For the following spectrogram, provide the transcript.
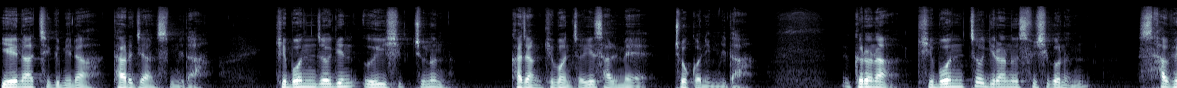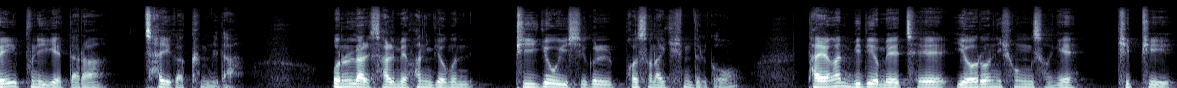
예나 지금이나 다르지 않습니다. 기본적인 의식주는 가장 기본적인 삶의 조건입니다. 그러나 기본적이라는 수식어는 사회의 분위기에 따라 차이가 큽니다. 오늘날 삶의 환경은 비교 의식을 벗어나기 힘들고 다양한 미디어 매체의 여론 형성에 깊이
